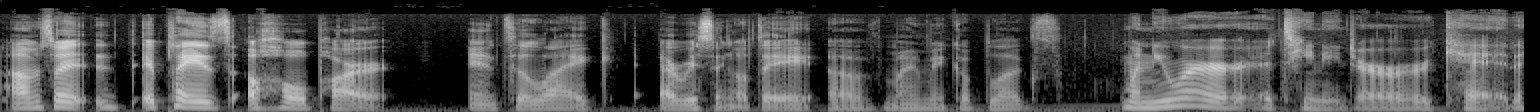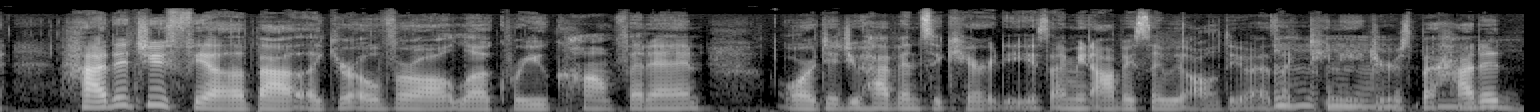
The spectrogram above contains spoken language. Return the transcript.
Um, so it it plays a whole part into like every single day of my makeup looks. When you were a teenager or a kid, how did you feel about like your overall look? Were you confident or did you have insecurities? I mean, obviously we all do as like mm-hmm. teenagers, but how did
